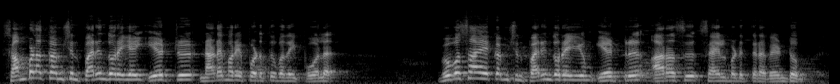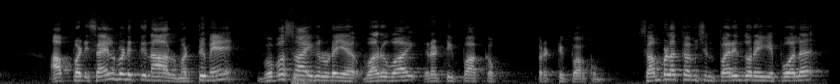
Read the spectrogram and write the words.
சம்பள கமிஷன் பரிந்துரையை ஏற்று நடைமுறைப்படுத்துவதைப் போல விவசாய கமிஷன் பரிந்துரையும் ஏற்று அரசு செயல்படுத்திட வேண்டும். அப்படி செயல்படுத்தினால் மட்டுமே விவசாயிகளுடைய வருவாய் இரட்டிப்பாக்க இரட்டிப்பாக்கும். சம்பள கமிஷன் பரிந்துரையைப் போல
